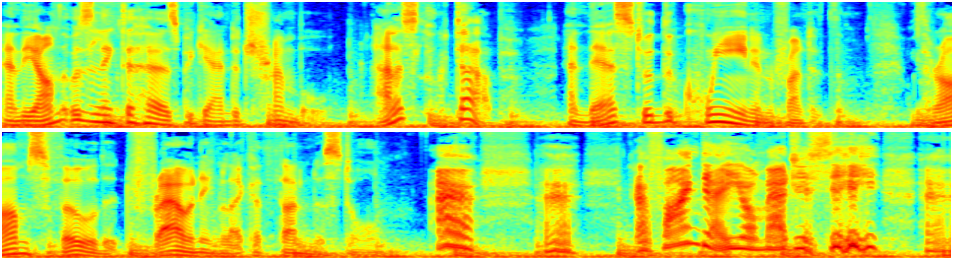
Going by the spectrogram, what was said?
and the arm that was linked to hers began to tremble. Alice looked up, and there stood the Queen in front of them, with her arms folded, frowning like a thunderstorm. Uh, uh, a fine day, Your Majesty. Uh,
